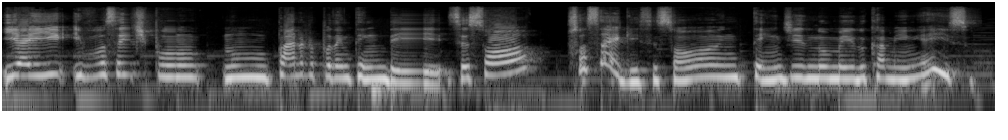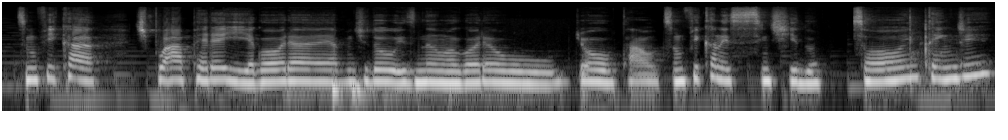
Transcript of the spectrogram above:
E aí, e você, tipo, não, não para pra poder entender. Você só, só segue, você só entende no meio do caminho e é isso. Você não fica, tipo, ah, peraí, agora é a 22, não, agora é o Joe, tal. Você não fica nesse sentido. Só entende.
